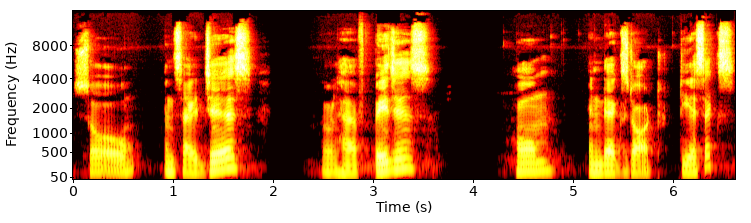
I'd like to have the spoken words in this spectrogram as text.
So inside js we will have pages home index.tsx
